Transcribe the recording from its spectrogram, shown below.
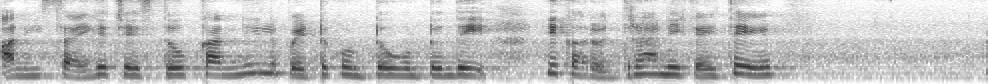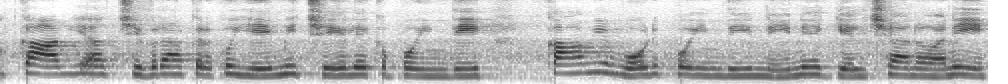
అని సైగ చేస్తూ కన్నీళ్ళు పెట్టుకుంటూ ఉంటుంది. ఇక రుద్రానికైతే కావ్య చివరాఖరకు ఏమీ చేయలేకపోయింది. కావ్య ఓడిపోయింది నేనే గెలిచాను అని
